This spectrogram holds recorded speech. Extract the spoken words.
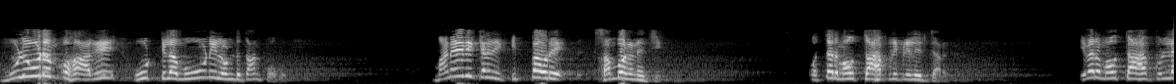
முழுவதும் போகாது வீட்டில மூணில் ஒன்று தான் போகும். மனைவி கல்வி இப்ப ஒரு சம்பவம் நினைச்சு ஒருத்தர் மௌத்தாக எழுதிட்டார் இவர் மௌத்தாகக்குள்ள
